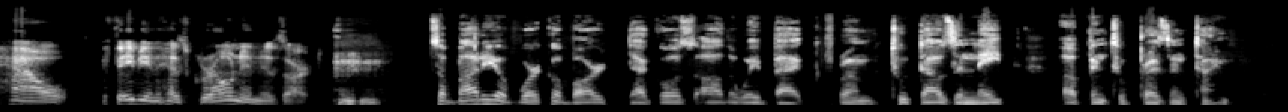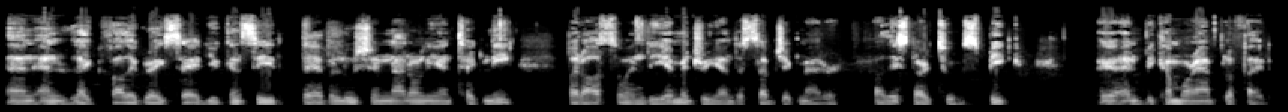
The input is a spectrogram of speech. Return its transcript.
how Fabian has grown in his art. Mm-hmm. It's a body of work of art that goes all the way back from 2008 up into present time. And and like Father Greg said, you can see the evolution not only in technique, but also in the imagery and the subject matter, how they start to speak and become more amplified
